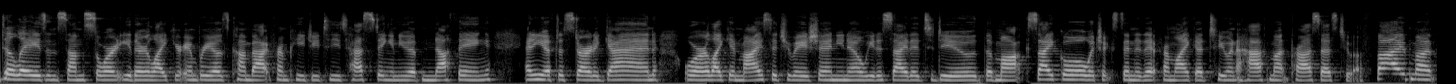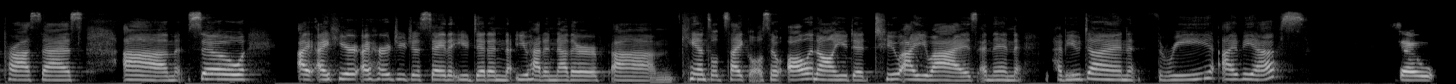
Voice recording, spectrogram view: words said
delays in some sort either like your embryos come back from pgt testing and you have nothing and you have to start again or like in my situation you know we decided to do the mock cycle which extended it from like a two and a half month process to a five month process um, so I, I hear I heard you just say that you did an you had another um, canceled cycle. So all in all, you did two IUIs, and then have you done three IVFs? So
